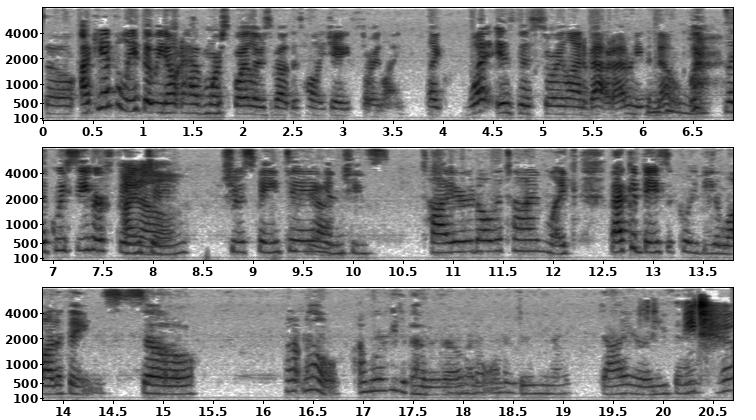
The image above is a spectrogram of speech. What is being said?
So I can't believe that we don't have more spoilers about this Holly J storyline. Like, what is this storyline about? I don't even know. Mhm. Like we see her fainting. She was fainting Yeah. and she's tired all the time. Like that could basically be a lot of things. So I don't know. I'm worried about her though. I don't want her to, you know, die or anything. Me too.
